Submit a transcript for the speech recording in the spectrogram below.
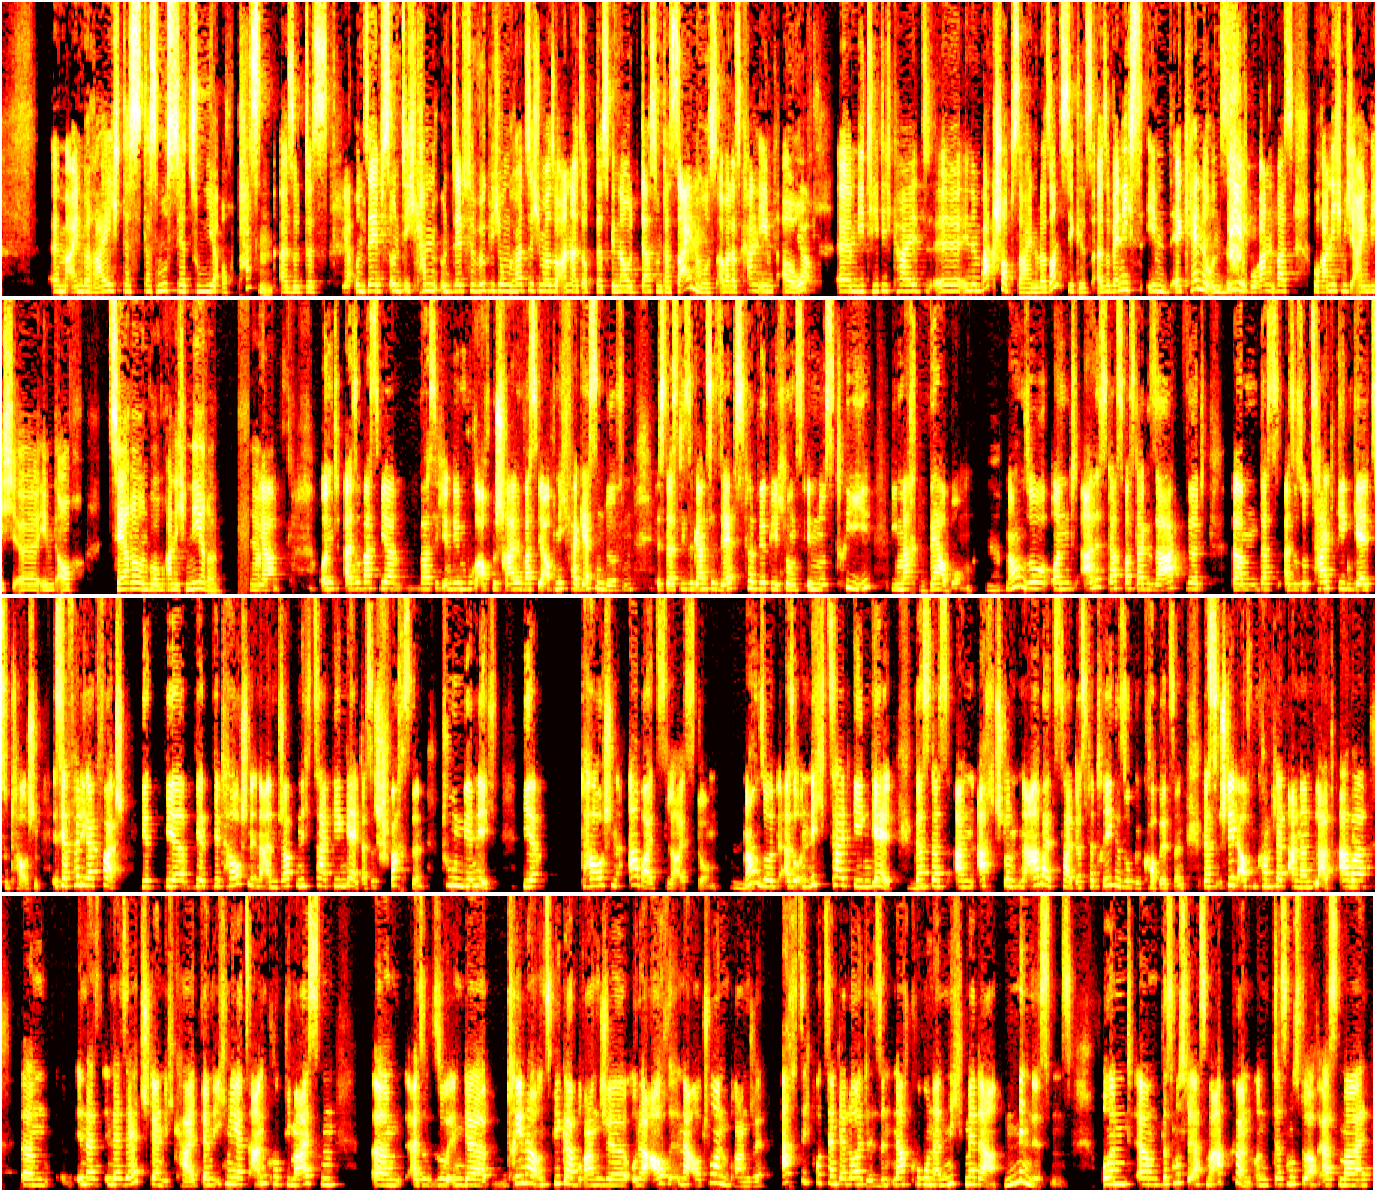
ähm, ein Bereich, das, das muss ja zu mir auch passen. Also das ja. und selbst und ich kann und Selbstverwirklichung hört sich immer so an, als ob das genau das und das sein muss. Aber das kann eben auch ja ähm, die Tätigkeit äh, in einem Backshop sein oder sonstiges. Also wenn ich es eben erkenne und sehe, woran was, woran ich mich eigentlich äh, eben auch zerre und woran ich nähere. Ja. ja. Und also was wir, was ich in dem Buch auch beschreibe, was wir auch nicht vergessen dürfen, ist, dass diese ganze Selbstverwirklichungsindustrie, die macht Werbung. Ja. Ne? So, und alles das, was da gesagt wird, ähm, das, also so Zeit gegen Geld zu tauschen, ist ja völliger Quatsch. Wir, wir, wir, wir tauschen in einem Job nicht Zeit gegen Geld. Das ist Schwachsinn. Tun wir nicht. Wir tauschen Arbeitsleistung. Mhm. Ne? So, also und nicht Zeit gegen Geld. Mhm. Dass das an acht Stunden Arbeitszeit, dass Verträge so gekoppelt sind, das steht auf einem komplett anderen Blatt. Aber ähm, in, der, in der Selbstständigkeit, wenn ich mir jetzt angucke, die meisten, ähm, also so in der Trainer- und Speakerbranche oder auch in der Autorenbranche, 80 Prozent der Leute sind nach Corona nicht mehr da, mindestens. Und ähm, das musst du erstmal abkönnen und das musst du auch erstmal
